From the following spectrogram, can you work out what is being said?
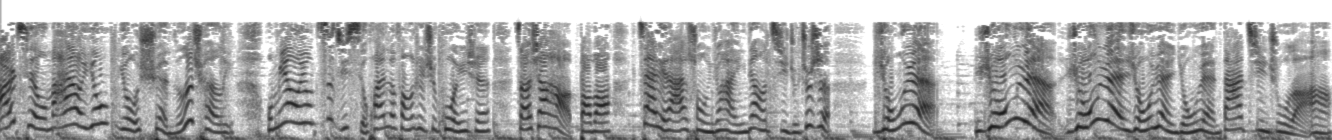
而且我们还要拥有选择的权利，我们要用自己喜欢的方式去过一生。早上好，宝宝，再给大家送一句话，一定要记住，就是永远、永远、永远、永远、永远，大家记住了啊！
